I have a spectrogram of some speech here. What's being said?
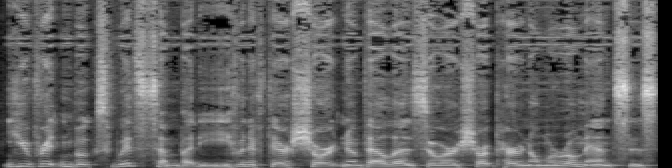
you've written books with somebody, even if they're short novellas or short paranormal romances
